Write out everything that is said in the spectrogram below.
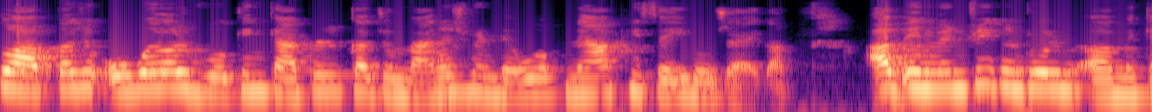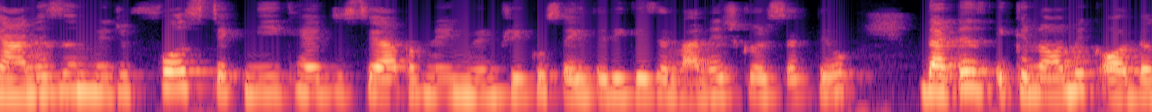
तो आपका जो ओवरऑल वर्किंग कैपिटल का जो मैनेजमेंट है वो अपने आप ही सही हो जाएगा। अब इन्वेंट्री कंट्रोल मैकेनिज्म में जो फ़र्स्ट टेक्निक है जिससे आप अपने इन्वेंट्री को सही तरीके से मैनेज कर सकते हो that is economic order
